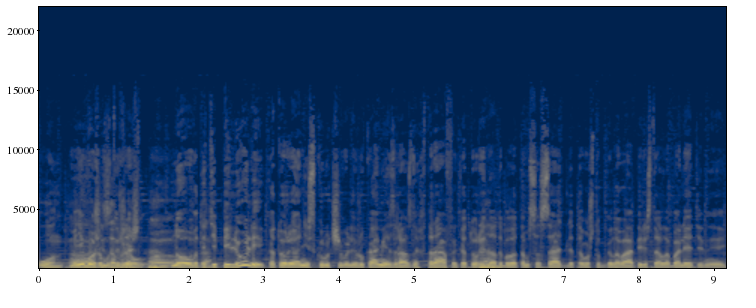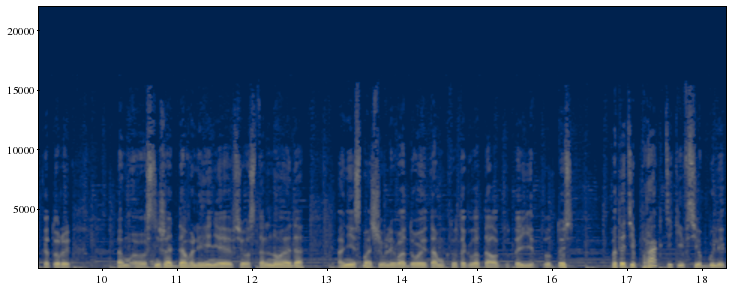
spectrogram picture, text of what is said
он. Мы не а, можем изобрел, утверждать, а, Но вот, вот да? эти пилюли, которые они скручивали руками из разных трав, и которые Да. надо было там сосать для того, чтобы голова перестала болеть, и которые там э, снижать давление, все остальное, да, они смачивали водой, там кто-то глотал, кто-то ел. Ну, то есть вот эти практики все были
